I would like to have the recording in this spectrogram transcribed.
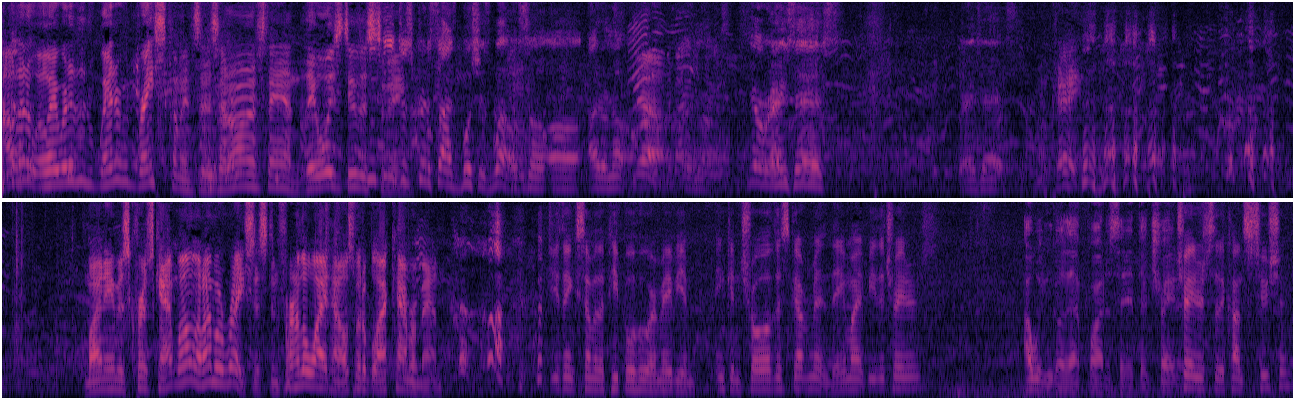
How did, wait, where did where did race come into this? I don't understand. They always do this to You me. just criticized Bush as well, so uh, I don't know. Yeah. Don't know. You're racist. Racist. Okay. My name is Chris Cantwell, and I'm a racist in front of the White House with a black cameraman. Do you think some of the people who are maybe in, in control of this government, they might be the traitors? I wouldn't go that far to say that they're traitors. Traitors to the Constitution?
